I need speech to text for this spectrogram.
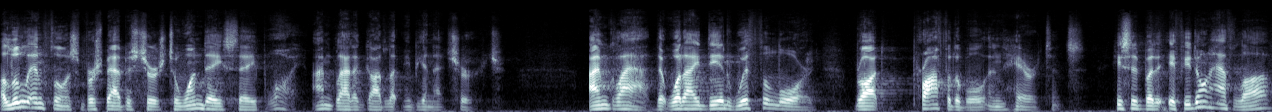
a little influence in First Baptist Church to one day say, Boy, I'm glad that God let me be in that church. I'm glad that what I did with the Lord brought profitable inheritance. He said, But if you don't have love,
